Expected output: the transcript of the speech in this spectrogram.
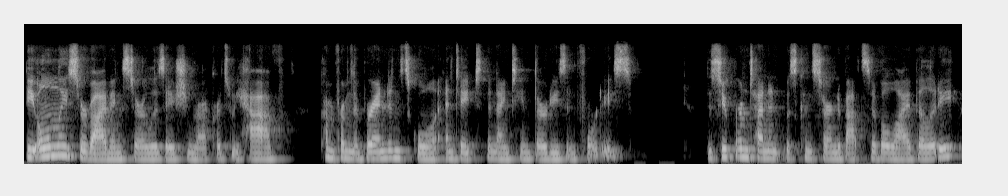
The only surviving sterilization records we have come from the Brandon School and date to the 1930s and 40s. The superintendent was concerned about civil liability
